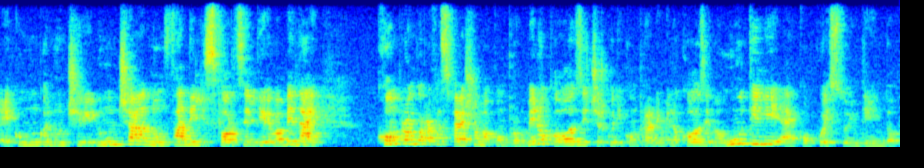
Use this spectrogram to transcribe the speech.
e comunque non ci rinuncia, non fa degli sforzi nel dire vabbè dai compro ancora fast fashion ma compro meno cose, cerco di comprare meno cose ma utili, ecco questo intendo.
